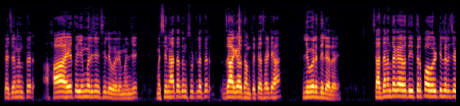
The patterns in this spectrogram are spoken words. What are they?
त्याच्यानंतर हा आहे तो इमर्जन्सी लिव्हर आहे. म्हणजे मशीन हातातून सुटलं तर जाग्यावर थांबतं त्यासाठी हा लिव्हर दिलेला आहे. साधारणतः काय होतं इतर पॉवर टिलरचे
